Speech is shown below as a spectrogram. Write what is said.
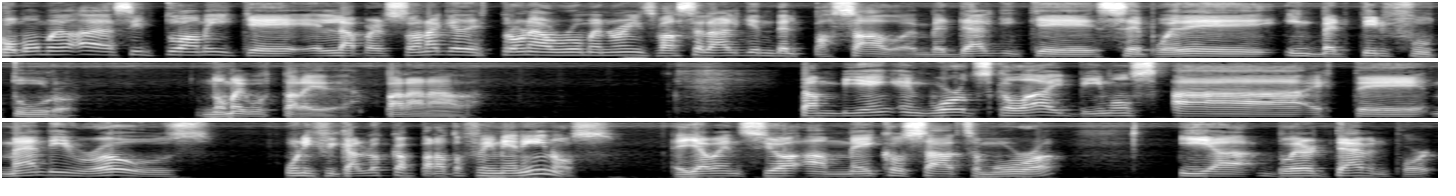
¿Cómo me vas a decir tú a mí que la persona que destrone a Roman Reigns va a ser alguien del pasado en vez de alguien que se puede invertir futuro? No me gusta la idea, para nada. También en Worlds Collide vimos a este, Mandy Rose unificar los campeonatos femeninos. Ella venció a Meiko Satomura y a Blair Davenport,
